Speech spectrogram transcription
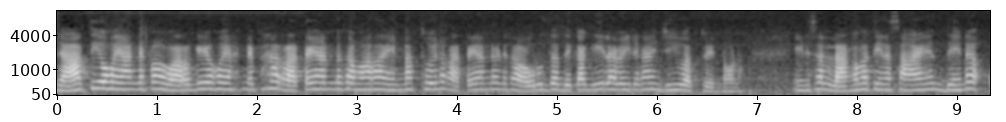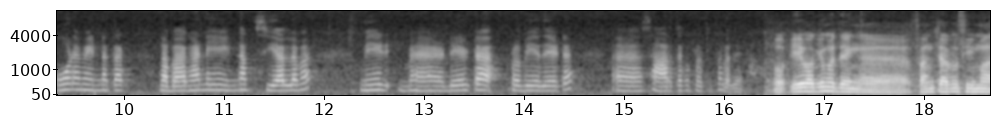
ජාතිය හොයන්න එපා, වර්ගය හොයන්න එපා, රට යන්න සමහර අය එන්නත් හොයන රට යන්න වෙන්නේ තව අවුරුද්දක් දෙකක් ගිහිල්ලා හැබැයි ඊට කලින් ජීවත් වෙන්න ඕන. ඒ නිසා ළඟම තියෙන සායනෙන් දෙන ඕනම එන්නතක් ලබා ගන්න. ඒ එන්නත් සියල්ලම මේ ඩෙල්ටා ප්‍රභේදයට සාර්ථක ප්‍රතිඵල දෙනවා. ඔව් ඒ වගේම දැන් සංචාරණ සීමා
